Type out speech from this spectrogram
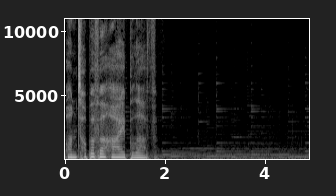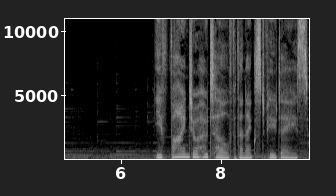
On top of a high bluff, you find your hotel for the next few days.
